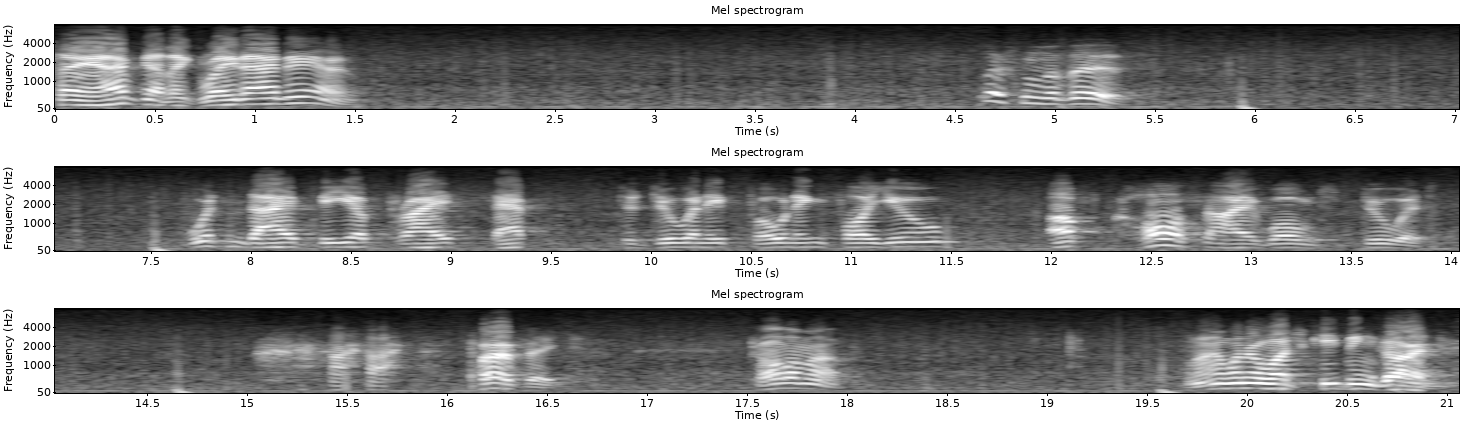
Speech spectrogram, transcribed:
Say, I've got a great idea. Listen to this. Wouldn't I be a price sap to do any phoning for you? Of course I won't do it. Perfect. Call him up. Well, I wonder what's keeping Gardner.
